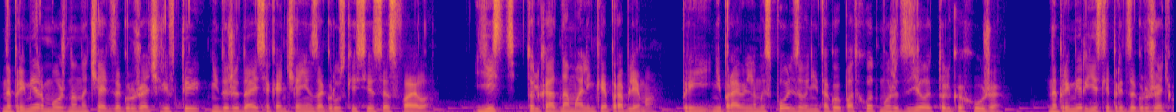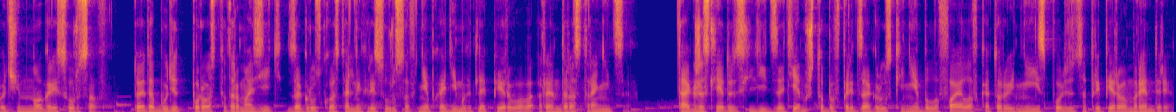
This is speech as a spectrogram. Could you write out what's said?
Например, можно начать загружать шрифты, не дожидаясь окончания загрузки CSS-файла. Есть только одна маленькая проблема. При неправильном использовании такой подход может сделать только хуже. Например, если предзагружать очень много ресурсов, то это будет просто тормозить загрузку остальных ресурсов, необходимых для первого рендера страницы. Также следует следить за тем, чтобы в предзагрузке не было файлов, которые не используются при первом рендере.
